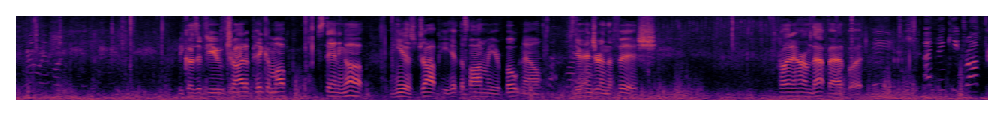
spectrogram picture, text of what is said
It's really hard to fish. Because if you try to pick him up standing up and he just dropped, he hit the bottom of your boat now. You're injuring the fish. Probably didn't hurt him that bad, but I think he dropped.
